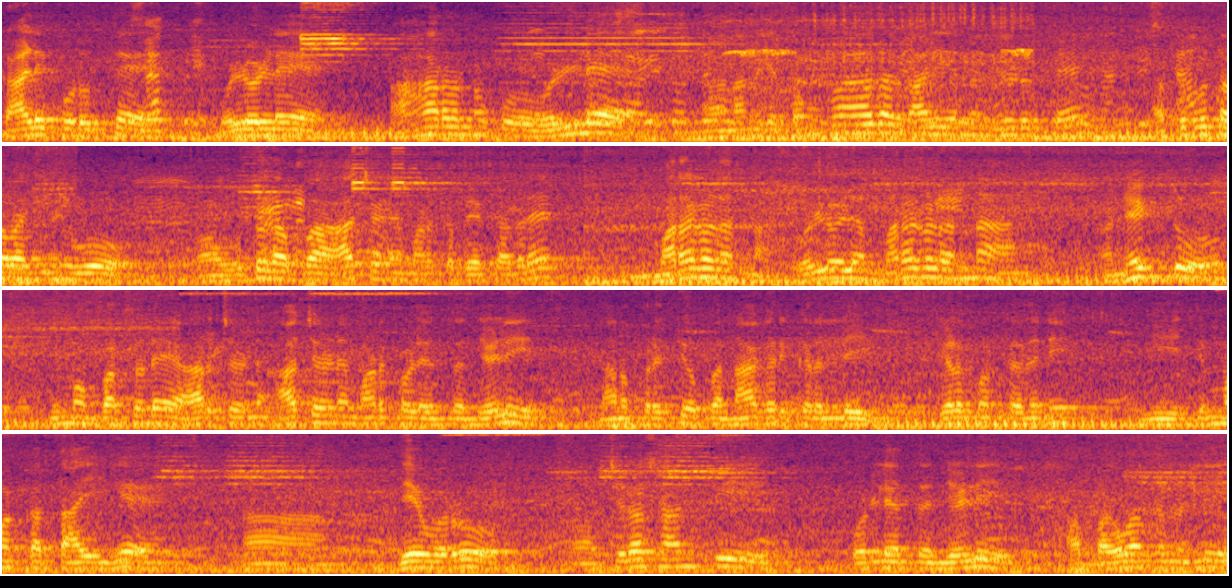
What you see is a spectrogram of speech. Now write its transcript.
ಗಾಳಿ ಕೊಡುತ್ತೆ ಒಳ್ಳೊಳ್ಳೆ ಆಹಾರವನ್ನು ಕೊ- ಒಳ್ಳೆ ನಮಗೆ ತಂಪಾದ ಗಾಳಿಯನ್ನು ನೀಡುತ್ತೆ. ಅದ್ಭುತವಾಗಿ ನೀವು ಆ, ಹುಟ್ಟುಹಬ್ಬ ಆಚರಣೆ ಮಾಡ್ಕೋಬೇಕಾದ್ರೆ ಮರಗಳನ್ನು ಒಳ್ಳೊಳ್ಳೆ ಮರಗಳನ್ನು ನೆಟ್ಟು ನಿಮ್ಮ ಬರ್ತ್ಡೇ ಆಚರಣೆ ಆಚರಣೆ ಮಾಡ್ಕೊಳ್ಳಿ ಅಂತಂದೇಳಿ ನಾನು ಪ್ರತಿಯೊಬ್ಬ ನಾಗರಿಕರಲ್ಲಿ ಕೇಳ್ಕೊತಾ ಇದ್ದೀನಿ. ಈ ತಿಮ್ಮಕ್ಕ ತಾಯಿಗೆ ದೇವರು ಚಿರಶಾಂತಿ ಕೊಡಲಿ ಅಂತಂದೇಳಿ ಆ ಭಗವಂತನಲ್ಲಿ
